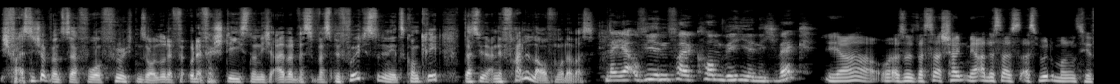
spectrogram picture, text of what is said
ich weiß nicht, ob wir uns davor fürchten sollen oder, oder verstehe ich es noch nicht, Albert. Was, was befürchtest du denn jetzt konkret, dass wir in eine Falle laufen oder was? Naja, auf jeden Fall kommen wir hier nicht weg. Ja, also das erscheint mir alles, als, als würde man uns hier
